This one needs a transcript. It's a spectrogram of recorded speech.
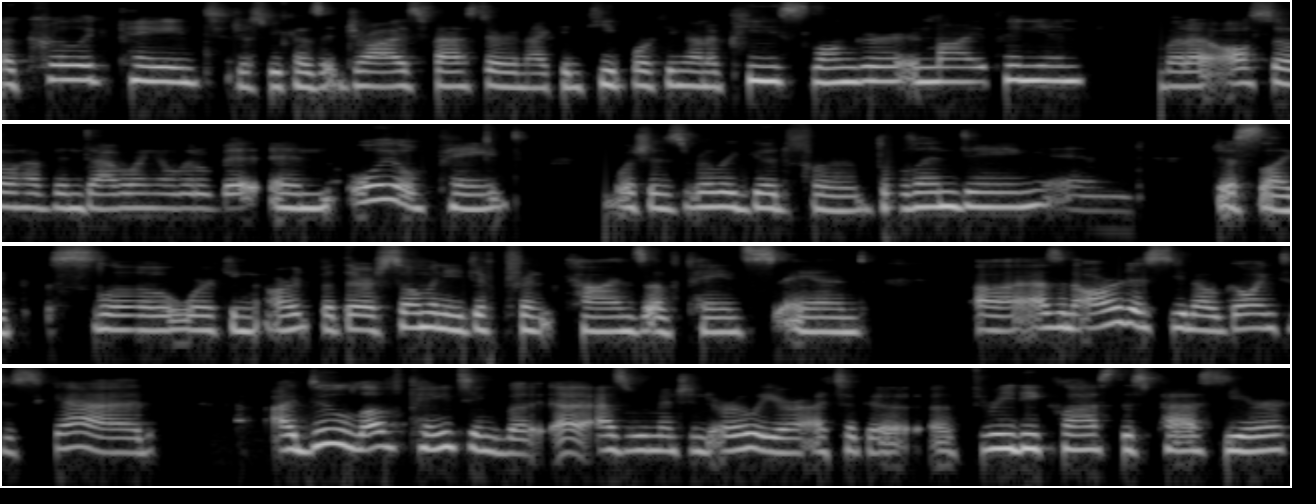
acrylic paint just because it dries faster and I can keep working on a piece longer in my opinion. But I also have been dabbling a little bit in oil paint, which is really good for blending and just like slow working art. But there are so many different kinds of paints and uh, as an artist, you know, going to SCAD, I do love painting, but uh, as we mentioned earlier, I took a, a 3D class this past year,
